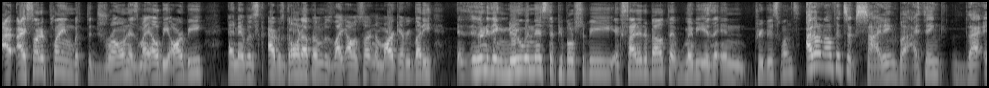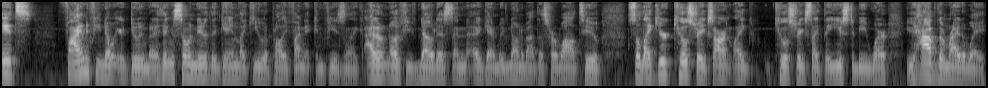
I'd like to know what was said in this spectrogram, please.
I, I started playing with the drone as my LBRB, and it was I was going up and was like I was starting to mark everybody. Is there anything new in this that people should be excited about that maybe isn't in previous ones? I don't know if it's exciting, but I think that it's fine if you know what you're doing. But I think as someone new to the game, like you would probably find it confusing. Like I don't know if you've noticed, and again, we've known about this for a while too. So like your kill streaks aren't like kill streaks like they used to be, where you have them right away.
